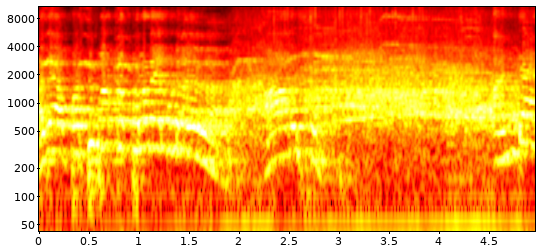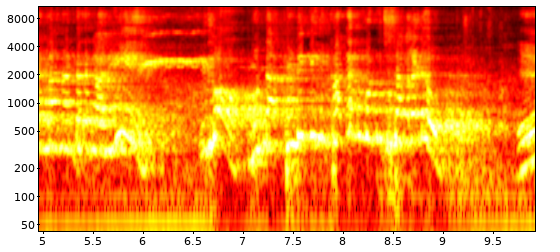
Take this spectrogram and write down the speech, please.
అదే ఆ ఫస్ట్ పాటలో పుల్లనేయకూడదు కదా ఆ అనుష్కం అంటే అన్నానంటారు కానీ ఇదిగో ముందు ఆ కిటికీకి కట్టలు ముట్టించి తగలడు. ఏ?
